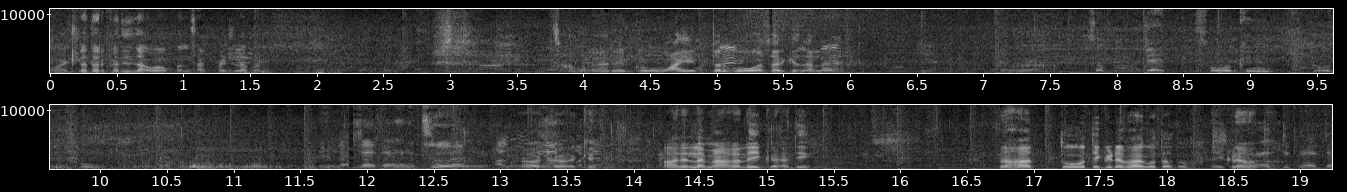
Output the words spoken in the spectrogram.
वाटलं तर कधी जाऊ आपण सातपाडीला पण. चांगलं रे गो वाईट तर गोवासारखे झालं आहे ओके ओके आलेला मी आलेला इकडे आधी. पण हा तो तिकडे भाग होता तो. इकडे होता. तिकडे होता.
